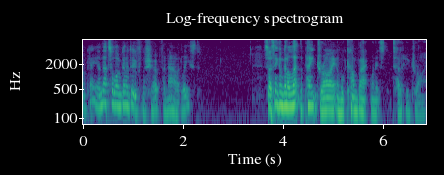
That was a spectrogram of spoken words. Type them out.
Okay, and that's all I'm going to do for the shirt for now at least. So I think I'm going to let the paint dry and we'll come back when it's totally dry.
